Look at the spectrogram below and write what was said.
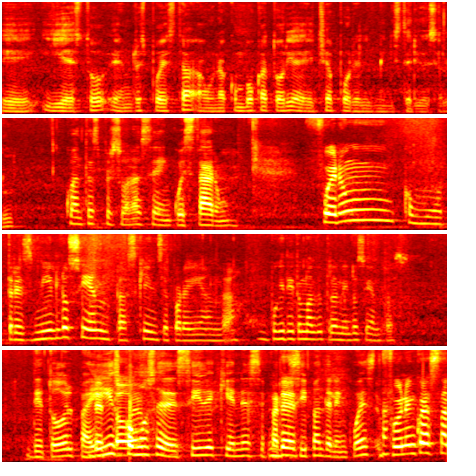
Eh, y esto en respuesta a una convocatoria hecha por el Ministerio de Salud. ¿Cuántas personas se encuestaron? Fueron como 3.215 por ahí anda, un poquitito más de 3.200. ¿De todo el país? ¿Cómo se decide quiénes participan de, la encuesta? Fue una encuesta,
